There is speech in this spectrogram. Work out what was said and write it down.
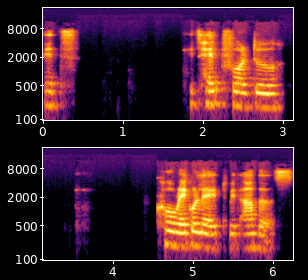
it's it's helpful to co-regulate with others.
